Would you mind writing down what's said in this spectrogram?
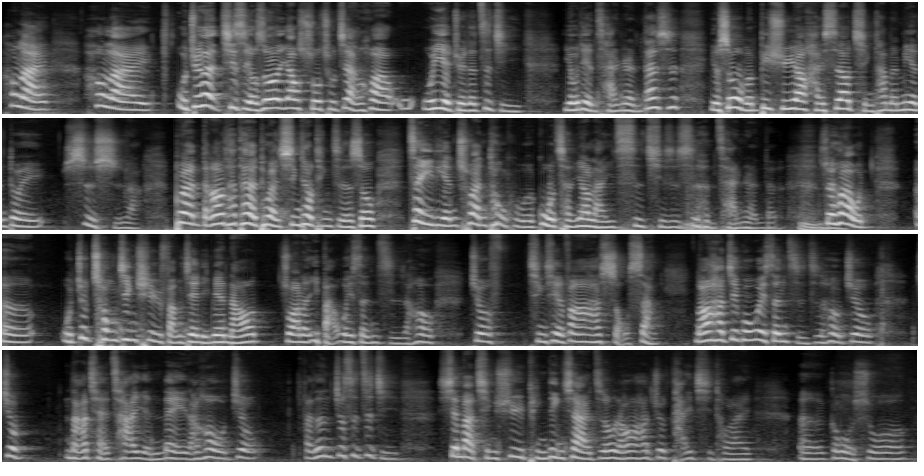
后来，后来，我觉得其实有时候要说出这样的话，我我也觉得自己。有点残忍，但是有时候我们必须要还是要请他们面对事实啊，不然等到他太太突然心跳停止的时候，这一连串痛苦的过程要来一次，其实是很残忍的。嗯。所以后来我，呃，我就冲进去房间里面，然后抓了一把卫生纸，然后就轻轻的放到他手上，然后他接过卫生纸之后就，就就拿起来擦眼泪，然后就反正就是自己先把情绪平定下来之后，然后他就抬起头来。呃，跟我说，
